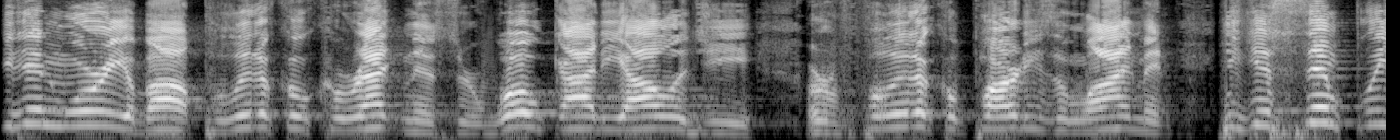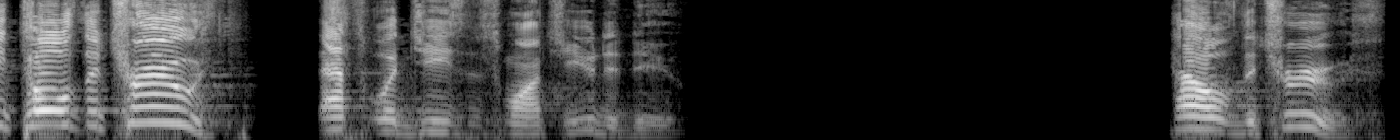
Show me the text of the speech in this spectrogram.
He didn't worry about political correctness or woke ideology or political parties' alignment. He just simply told the truth. That's what Jesus wants you to do. Tell the truth.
